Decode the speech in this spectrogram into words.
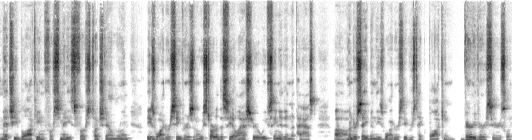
Metchie blocking for Smitty's first touchdown run. These wide receivers, and we started to see it last year. We've seen it in the past. Uh, under Saban, these wide receivers take blocking very, very seriously.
